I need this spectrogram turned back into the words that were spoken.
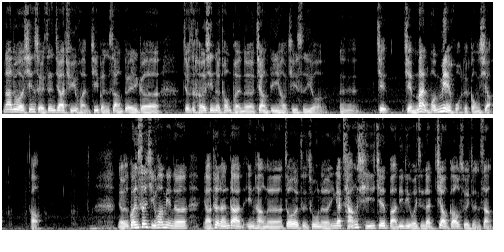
那如果薪水增加趋缓，基本上对一个就是核心的通膨的降低哈、其实有嗯减减慢或灭火的功效。好。有关升息方面呢，亚特兰大银行呢周二指出呢，应该长期间把利率维持在较高水准上，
